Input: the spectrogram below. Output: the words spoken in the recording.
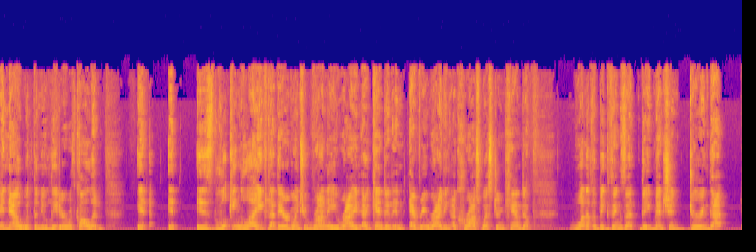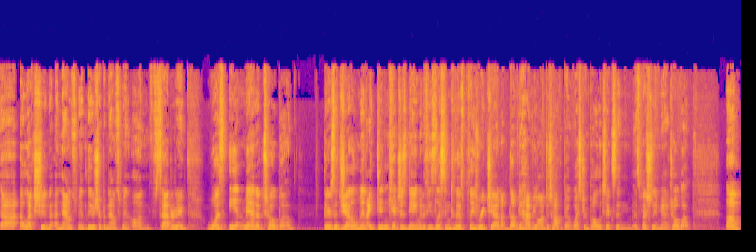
and now with the new leader, with Colin, it it is looking like that they are going to run a ride a candidate in every riding across Western Canada. One of the big things that they mentioned during that uh, election announcement, leadership announcement on Saturday, was in Manitoba. There's a gentleman, I didn't catch his name, and if he's listening to this, please reach out. I'd love to have you on to talk about Western politics, and especially in Manitoba. Um,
